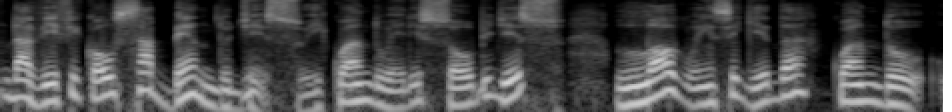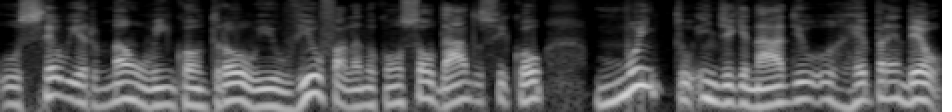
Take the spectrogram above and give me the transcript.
Davi ficou sabendo disso, e quando ele soube disso, logo em seguida quando o seu irmão o encontrou e o viu falando com os soldados, ficou muito indignado e o repreendeu.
